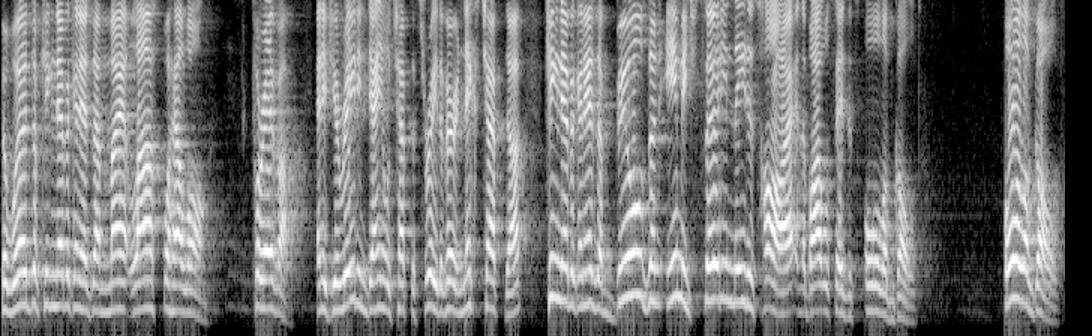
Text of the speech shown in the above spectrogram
The words of King Nebuchadnezzar may it last for how long? Forever. And if you read in Daniel chapter 3, the very next chapter, King Nebuchadnezzar builds an image 30 meters high, and the Bible says it's all of gold. All of gold.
